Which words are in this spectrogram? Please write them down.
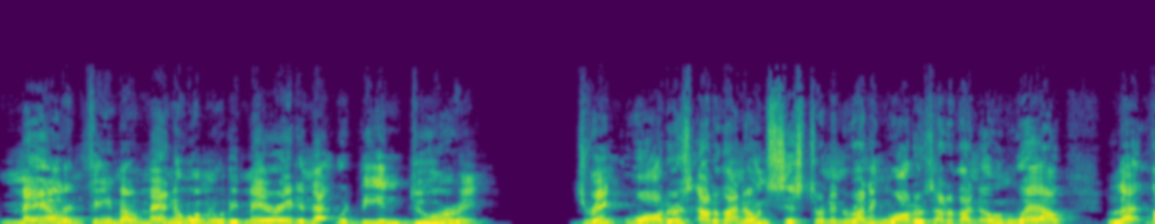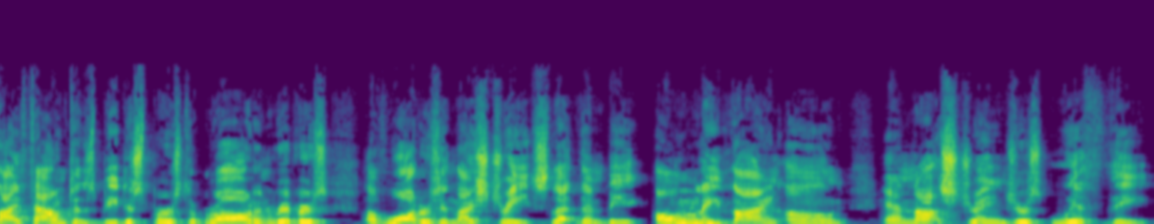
male and female, man and woman will be married and that would be enduring. Drink waters out of thine own cistern and running waters out of thine own well. Let thy fountains be dispersed abroad and rivers of waters in thy streets. Let them be only thine own and not strangers with thee.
